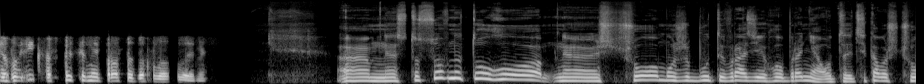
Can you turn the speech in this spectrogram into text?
його рік розписаний просто до хвилини. Стосовно того, е, що може бути в разі його обрання, от цікаво, що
